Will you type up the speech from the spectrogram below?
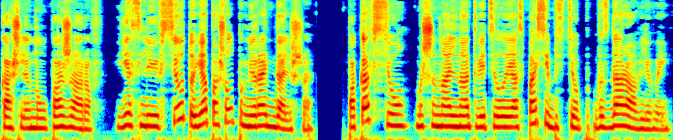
Кашлянул Пожаров. Если все, то я пошел помирать дальше. Пока все, машинально ответила я. Спасибо, Степ, выздоравливай.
